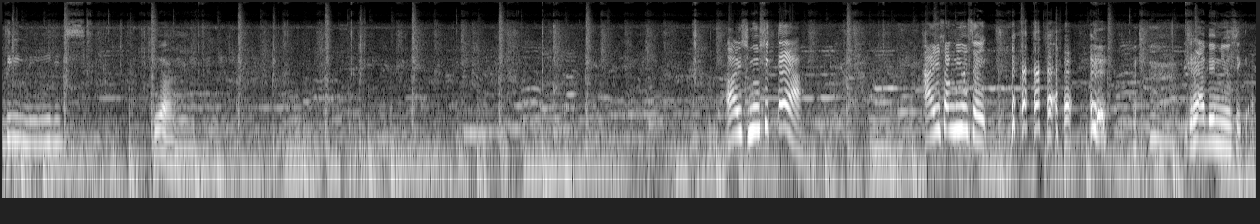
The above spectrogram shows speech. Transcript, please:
Naglilinis. Yeah. Ayos music te ah. Ayos ang music. Grabe music ah.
